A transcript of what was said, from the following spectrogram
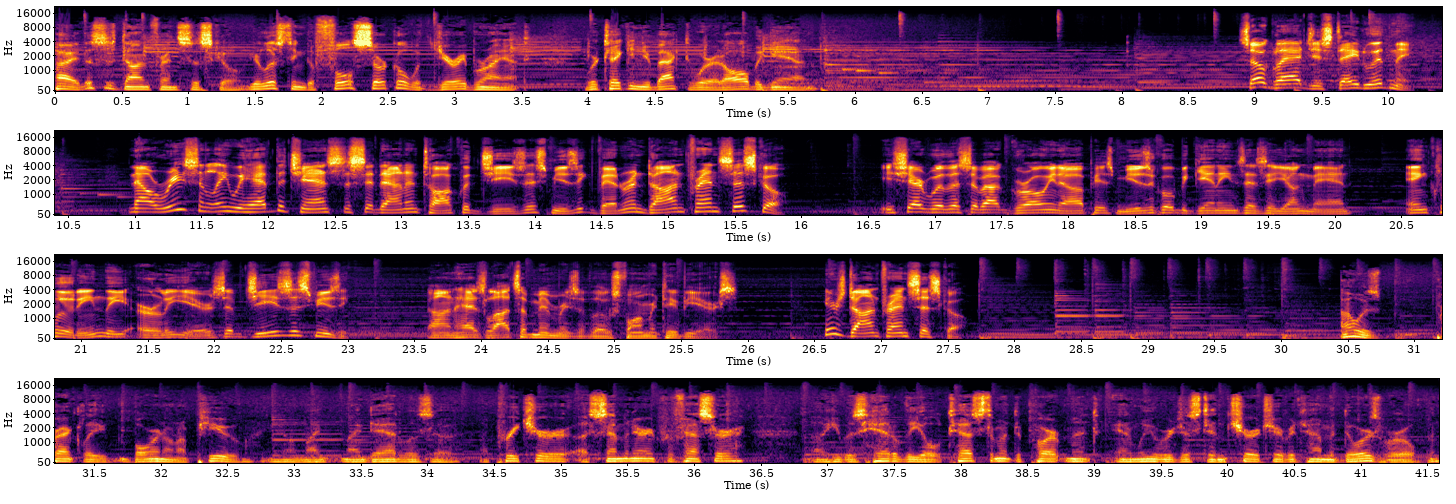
Hi, this is Don Francisco. You're listening to Full Circle with Jerry Bryant. We're taking you back to where it all began. So glad you stayed with me. Now, recently we had the chance to sit down and talk with Jesus music veteran Don Francisco. He shared with us about growing up, his musical beginnings as a young man, including the early years of Jesus music. Don has lots of memories of those formative years. Here's Don Francisco. I was practically born on a pew. You know, my, my dad was a, a preacher, a seminary professor. Uh, he was head of the Old Testament department, and we were just in church every time the doors were open.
